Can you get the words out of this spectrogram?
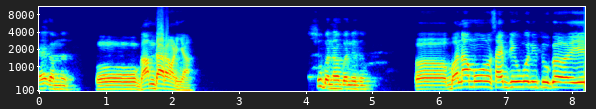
કયા ગામના છો? હું ગામધારાવણિયા શું બનાવ બન્યો તું? બનામો સાહેબ જેવું બન્યું હતું કે એ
